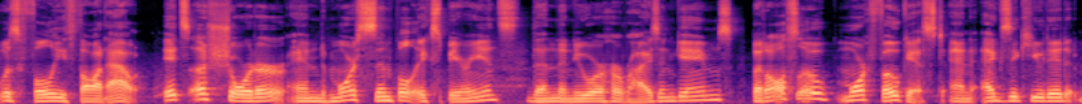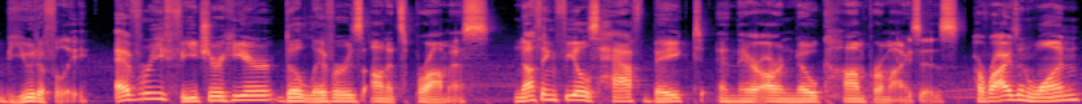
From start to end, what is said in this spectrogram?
was fully thought out. It's a shorter and more simple experience than the newer Horizon games, but also more focused and executed beautifully. Every feature here delivers on its promise. Nothing feels half baked, and there are no compromises. Horizon 1,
